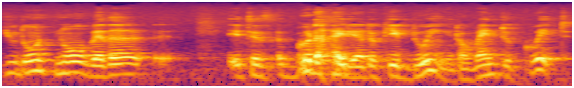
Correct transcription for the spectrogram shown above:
you don't know whether it is a good idea to keep doing it or when to quit.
